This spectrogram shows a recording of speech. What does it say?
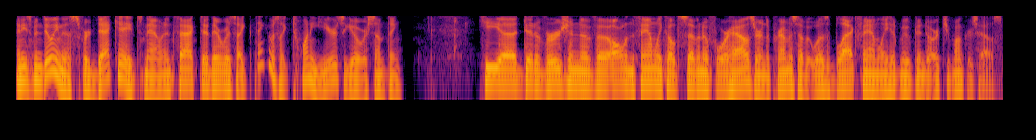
And he's been doing this for decades now. And in fact, uh, there was, I think it was like 20 years ago or something. He uh, did a version of uh, All in the Family called 704 Hauser, and the premise of it was a black family had moved into Archie Bunker's house.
